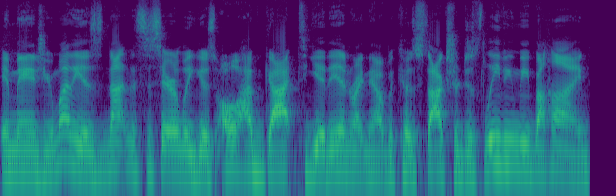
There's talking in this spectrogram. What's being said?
in managing your money is not necessarily just oh I've got to get in right now because stocks are just leaving me behind.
